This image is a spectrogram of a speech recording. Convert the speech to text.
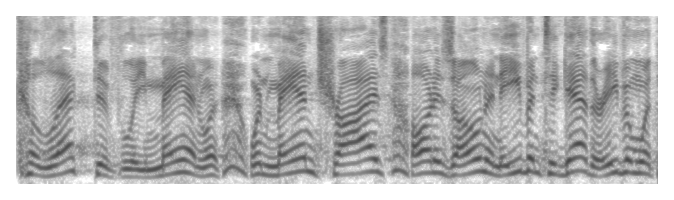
collectively man, when, when man tries on his own and even together, even with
